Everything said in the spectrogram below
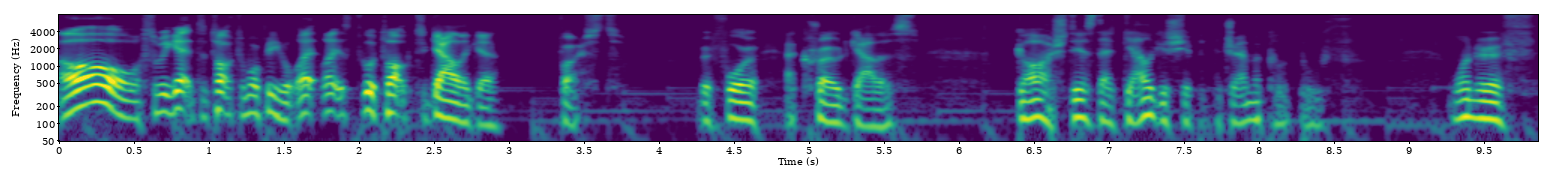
Oh, so we get to talk to more people. Let, us go talk to Galaga first, before a crowd gathers. Gosh, there's that Galaga ship at the drama club booth. Wonder if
